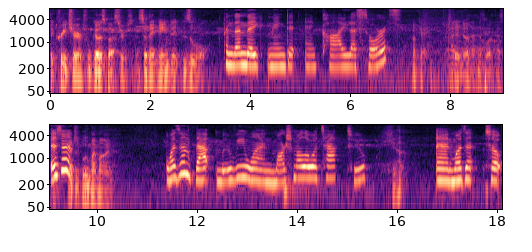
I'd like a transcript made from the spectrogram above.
the creature from Ghostbusters, and so they named it Zuul. And then they named it Ankylosaurus. Okay, I didn't know that. That's what that's. Isn't- that just blew my mind? Wasn't that movie when Marshmallow attacked too? Yeah. And wasn't so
